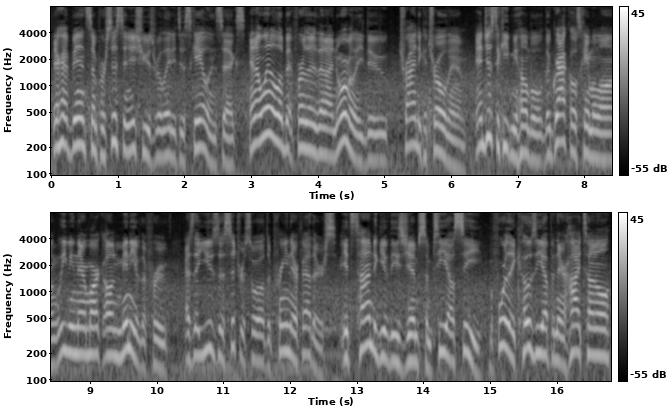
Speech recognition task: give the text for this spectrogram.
There have been some persistent issues related to scale insects, and I went a little bit further than I normally do, trying to control them. And just to keep me humble, the grackles came along, leaving their mark on many of the fruit, as they used the citrus oil to preen their feathers. It's time to give these gems some TLC before they cozy up in their high tunnel,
